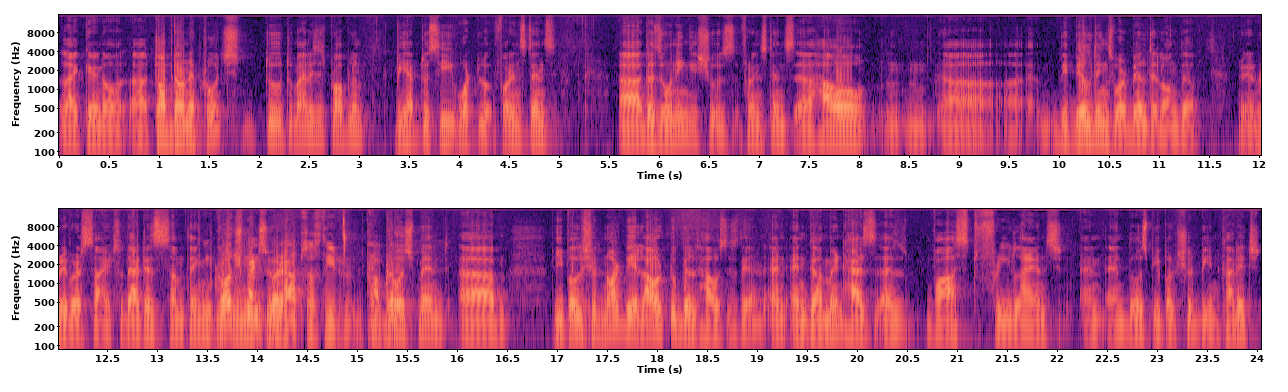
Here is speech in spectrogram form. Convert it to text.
like you know, uh, top-down approach to, to manage this problem. We have to see what, lo- for instance, uh, the zoning issues, for instance, uh, how mm, mm, uh, uh, the buildings were built along the r- river side. So that is something which we need Encroachment, to- perhaps, is the problem. encroachment. Um, people should not be allowed to build houses there, and, and government has, has vast free lands, and, and those people should be encouraged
